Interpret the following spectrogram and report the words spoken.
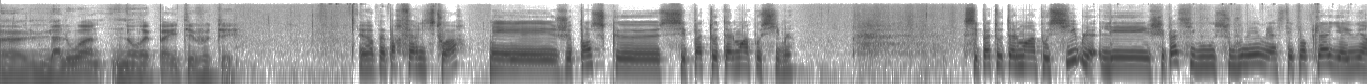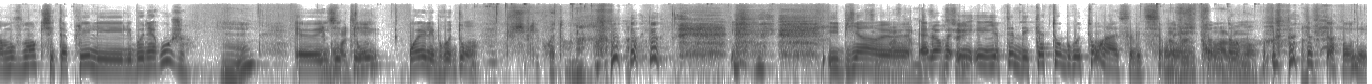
euh, la loi n'aurait pas été votée? Et on ne peut pas refaire l'histoire, mais je pense que c'est pas totalement impossible. C'est pas totalement impossible. Les, je sais pas si vous vous souvenez, mais à cette époque-là, il y a eu un mouvement qui s'est appelé les, les bonnets rouges. Mhm. Euh, Les ils Bretons étaient, ouais, les Bretons. Vive les Bretons. Eh bien, euh, alors, il y a peut-être des cathos bretons là. Ça va être, on Ah, est bah, probablement. On est-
